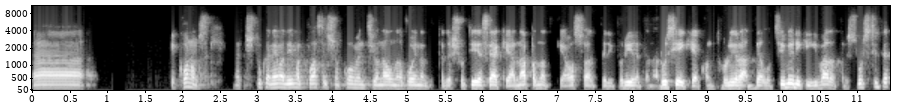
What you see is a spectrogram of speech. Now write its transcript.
а, економски. Значи, тука нема да има класично конвенционална војна, каде што тие сега ќе ја нападнат, ќе ја освојат територијата на Русија и ќе ја контролираат дел од Сибир и ќе ги вадат ресурсите.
